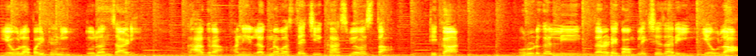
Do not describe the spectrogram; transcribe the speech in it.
येवला पैठणी दुल्हन साडी घागरा आणि लग्न बस्त्याची खास व्यवस्था. ठिकाण बुरुड गल्ली दरडे कॉम्प्लेक्स शेजारी येवला.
